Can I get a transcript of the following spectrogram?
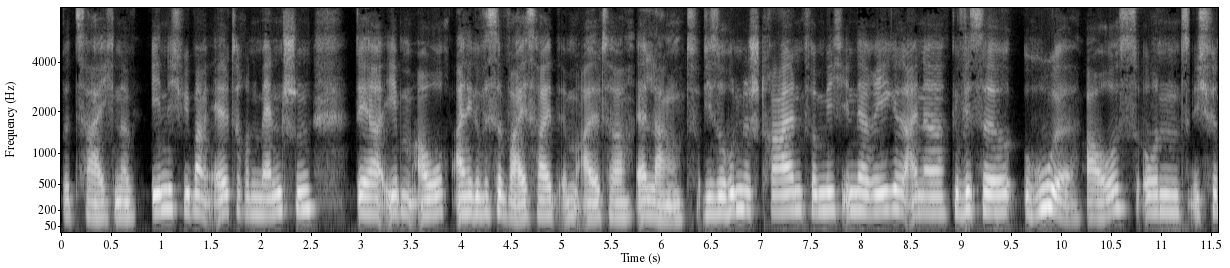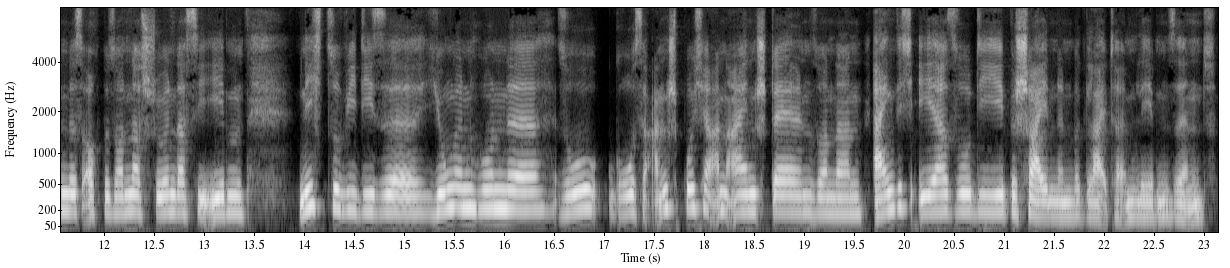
bezeichne. Ähnlich wie beim älteren Menschen, der eben auch eine gewisse Weisheit im Alter erlangt. Diese Hunde strahlen für mich in der Regel eine gewisse Ruhe aus. Und ich finde es auch besonders schön, dass sie eben nicht so wie diese jungen Hunde so große Ansprüche an einen stellen, sondern eigentlich eher so die bescheidenen Begleiter im Leben sind.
